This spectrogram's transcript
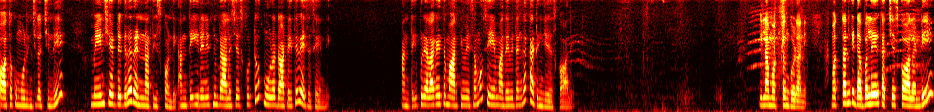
పాత ఒక మూడు ఇంచులు వచ్చింది. మెయిన్ షేప్ దగ్గర రెండున్నర తీసుకోండి. అంతే ఈ రెండింటిని బ్యాలెన్స్ చేసుకుంటూ మూడో డాట్ అయితే వేసేసేయండి. అంతే ఇప్పుడు ఎలాగైతే మార్కింగ్ వేసామో సేమ్ అదే విధంగా కటింగ్ చేసుకోవాలి. ఇలా మొత్తం కూడాని. మొత్తానికి డబల్ లేయర్ కట్ చేసుకోవాలండి.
